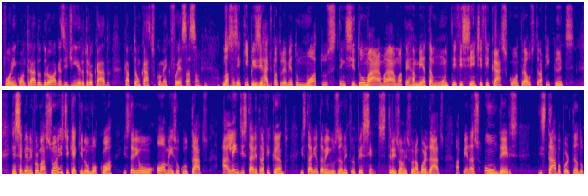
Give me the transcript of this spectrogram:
foram encontrados drogas e dinheiro trocado. Capitão Castro, como é que foi essa ação? Nossas equipes de rádio patrulhamento motos têm sido uma arma, uma ferramenta muito eficiente e eficaz contra os traficantes. Receberam informações de que aqui no Mocó estariam homens ocultados além de estarem traficando, estariam também usando entorpecentes. Três homens foram abordados, apenas um deles estava portando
